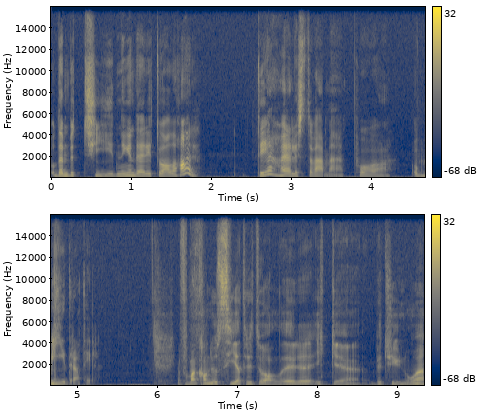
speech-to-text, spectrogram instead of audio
og den betydningen det ritualet har, det har jeg lyst til å være med på å bidra til. Ja, for man kan jo si at ritualer eh, ikke betyr noe.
